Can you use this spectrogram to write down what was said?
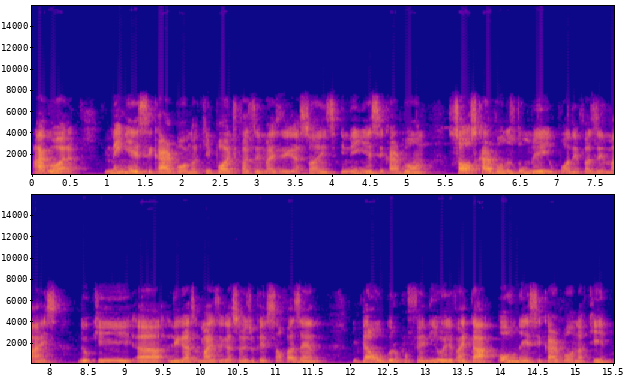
Agora, nem esse carbono aqui pode fazer mais ligações e nem esse carbono. Só os carbonos do meio podem fazer mais do que uh, liga mais ligações do que eles estão fazendo. Então, o grupo fenil ele vai estar tá ou nesse carbono aqui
